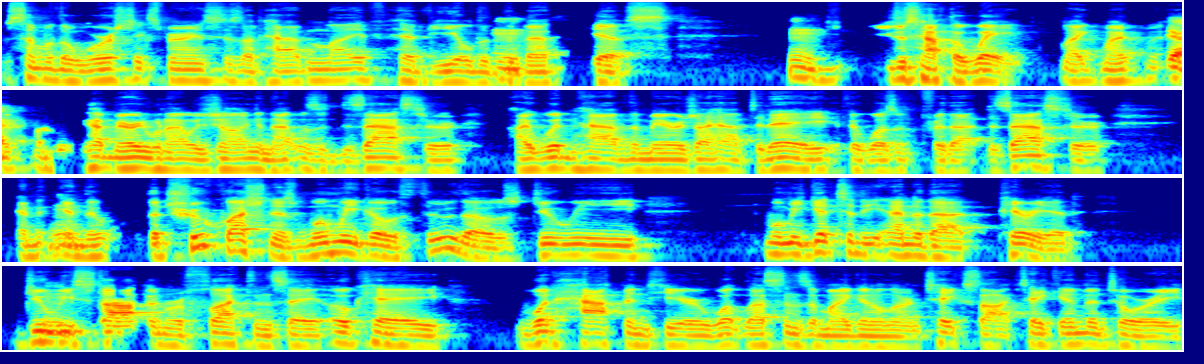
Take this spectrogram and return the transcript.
some of the worst experiences I've had in life have yielded mm. the best gifts. Mm. You just have to wait. Like my, yeah. I got married when I was young, and that was a disaster. I wouldn't have the marriage I have today if it wasn't for that disaster. And, mm-hmm. and the, the true question is when we go through those, do we, when we get to the end of that period, do mm-hmm. we stop and reflect and say, okay, what happened here? What lessons am I going to learn? Take stock, take inventory.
